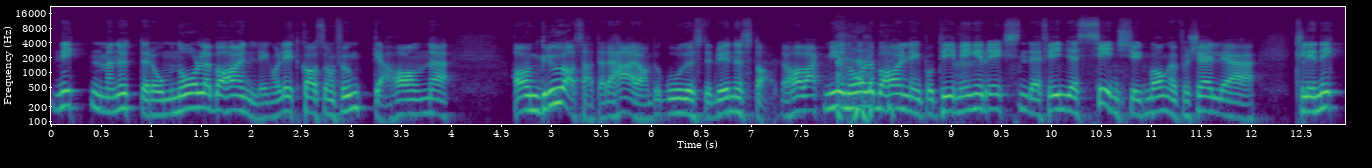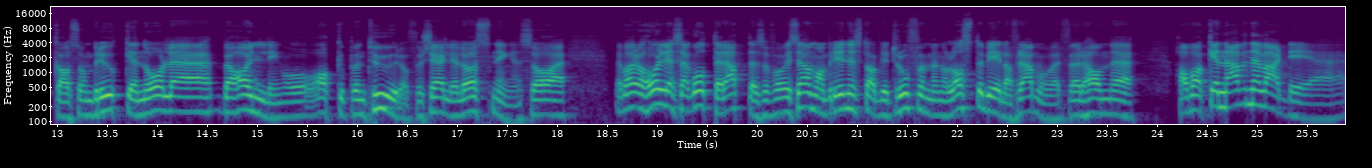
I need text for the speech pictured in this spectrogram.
19 minutter om nålebehandling og litt hva som funker. Han, han gruer seg til det her, han godeste Brynestad. Det har vært mye nålebehandling på Team Ingebrigtsen. Det finnes sinnssykt mange forskjellige klinikker som bruker nålebehandling og akupunktur og forskjellige løsninger. Så eh, det er bare å holde seg godt til rette, så får vi se om han Brynestad blir truffet med noen lastebiler fremover. For han, eh, han var ikke nevneverdig eh,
